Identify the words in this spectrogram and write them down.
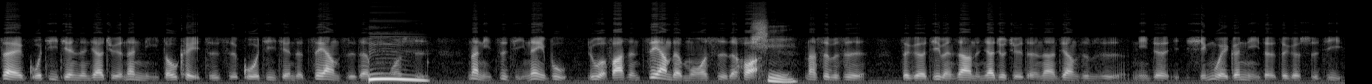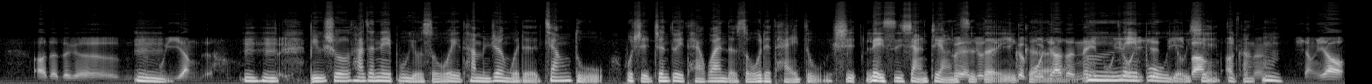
在国际间人家觉得，那你都可以支持国际间的这样子的模式，嗯、那你自己内部如果发生这样的模式的话，是。那是不是这个基本上人家就觉得，那这样是不是你的行为跟你的这个实际？啊的这个是不一样的，嗯，嗯哼，比如说他在内部有所谓他们认为的疆独，或是针对台湾的所谓的台独，是类似像这样子的一个，就是、一个国家的内部内部有一些地方，嗯，想要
